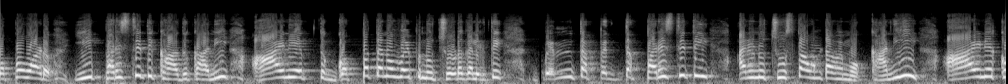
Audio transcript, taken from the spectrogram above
గొప్పవాడో ఈ పరిస్థితి కాదు కానీ ఆయన యొక్క గొప్పతనం వైపు నువ్వు చూడగలిగితే ఎంత పెద్ద పరిస్థితి అని నువ్వు చూస్తూ ఉంటావేమో. కానీ ఆయన యొక్క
